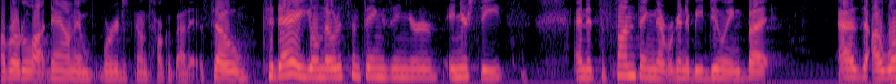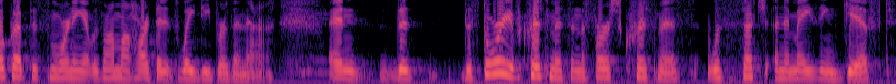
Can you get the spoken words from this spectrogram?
I wrote a lot down and we're just going to talk about it. So today you'll notice some things in your in your seats and it's a fun thing that we're going to be doing, but as I woke up this morning it was on my heart that it's way deeper than that. And the the story of Christmas and the first Christmas was such an amazing gift.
